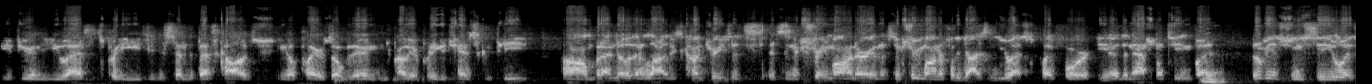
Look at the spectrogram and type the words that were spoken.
if you're in the U.S., it's pretty easy to send the best college you know players over there, and you probably have a pretty good chance to compete. Um, but I know that a lot of these countries, it's it's an extreme honor, and it's an extreme honor for the guys in the U.S. to play for you know the national team. But Yeah. it'll be interesting to see with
